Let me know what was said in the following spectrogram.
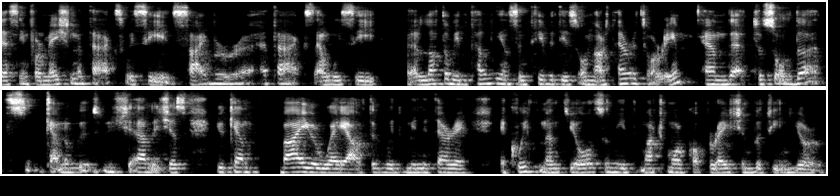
disinformation attacks, we see cyber attacks, and we see a lot of intelligence activities on our territory. And uh, to solve that kind of challenges, you can't buy your way out with military equipment. You also need much more cooperation between your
